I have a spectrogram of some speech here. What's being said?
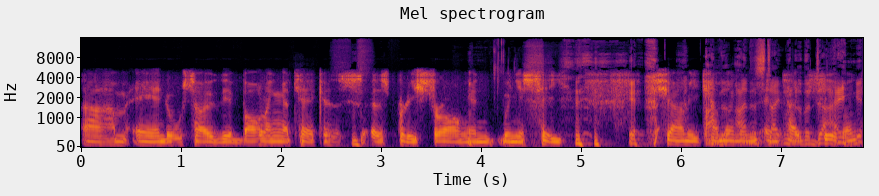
um, and also their bowling attack is is pretty strong. And when you see Shami come in and, and take seven,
